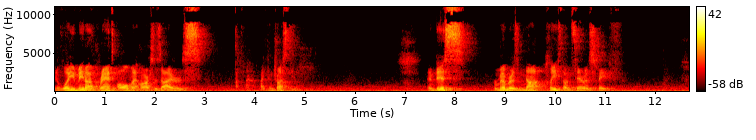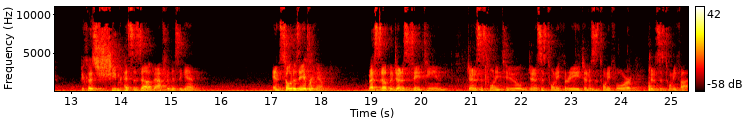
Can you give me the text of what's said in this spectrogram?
And while you may not grant all my heart's desires, I can trust you. And this, remember, is not placed on Sarah's faith because she messes up after this again. And so does Abraham. Messes up in Genesis 18, Genesis 22, Genesis 23, Genesis 24, Genesis 25.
